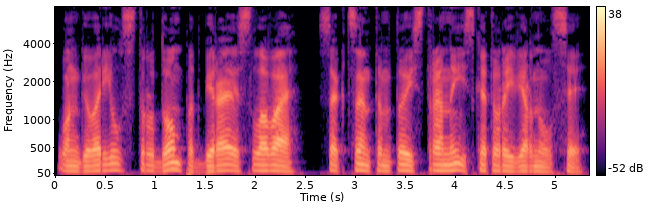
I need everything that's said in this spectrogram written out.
Он говорил с трудом, подбирая слова, с акцентом той страны, из которой вернулся.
